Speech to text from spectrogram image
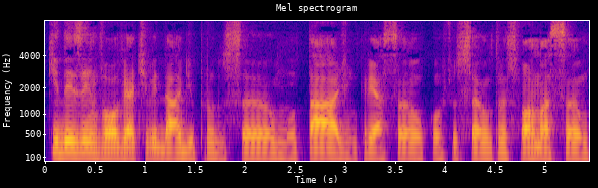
que desenvolve a atividade de produção, montagem, criação, construção, transformação,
